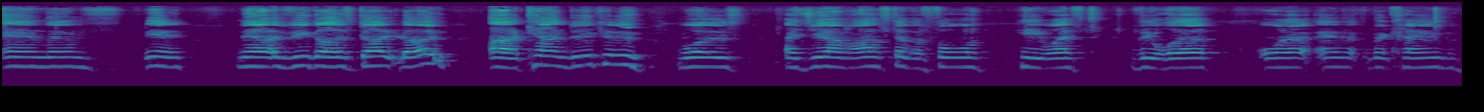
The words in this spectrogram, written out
And, um, yeah, now if you guys don't know, uh, Count Dooku was a Jedi Master before he left the Order, order and became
